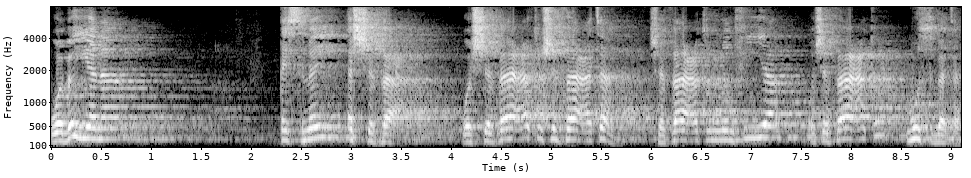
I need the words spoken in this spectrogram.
وبين قسمي الشفاعة. والشفاعة شفاعتان شفاعة منفية وشفاعة مثبتة.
